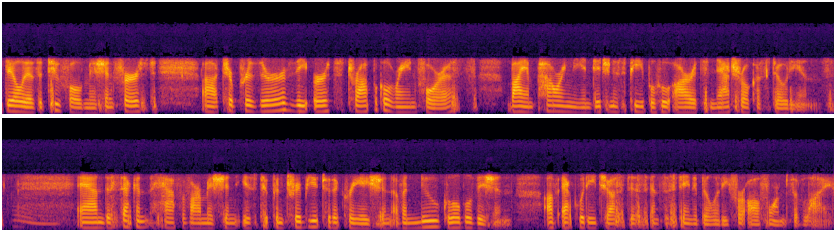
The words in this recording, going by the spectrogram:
still is a twofold mission. First, uh, to preserve the Earth's tropical rainforests by empowering the indigenous people who are its natural custodians. And the second half of our mission is to contribute to the creation of a new global vision of equity, justice, and sustainability for all forms of life.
